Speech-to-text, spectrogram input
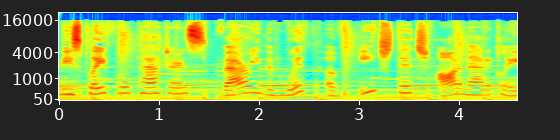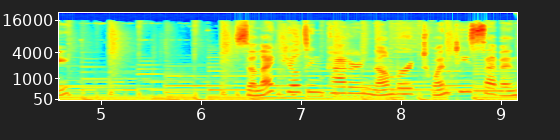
These playful patterns vary the width of each stitch automatically. Select quilting pattern number 27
